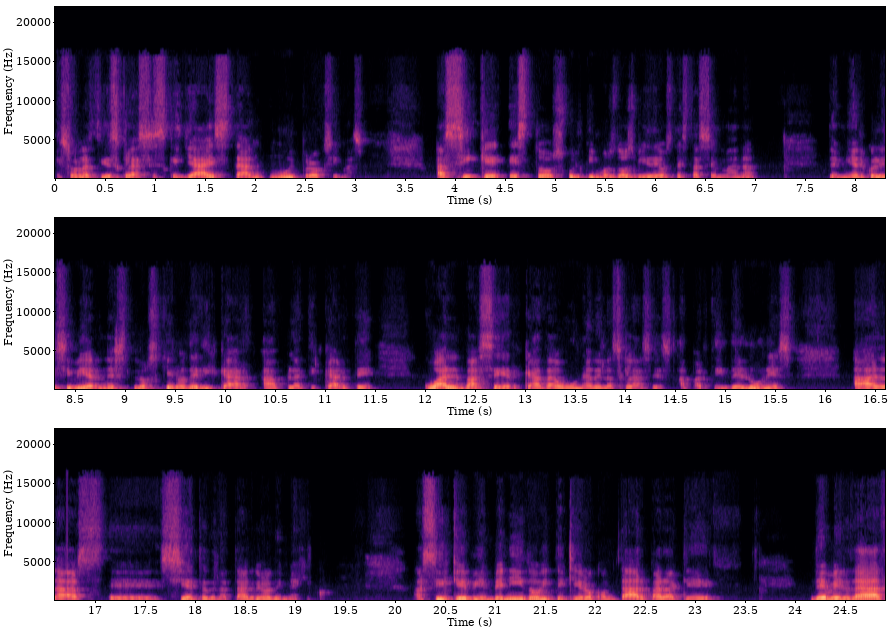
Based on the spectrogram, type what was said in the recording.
que son las 10 clases que ya están muy próximas. Así que estos últimos dos videos de esta semana, de miércoles y viernes, los quiero dedicar a platicarte cuál va a ser cada una de las clases a partir de lunes a las 7 eh, de la tarde hora de México. Así que bienvenido y te quiero contar para que de verdad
